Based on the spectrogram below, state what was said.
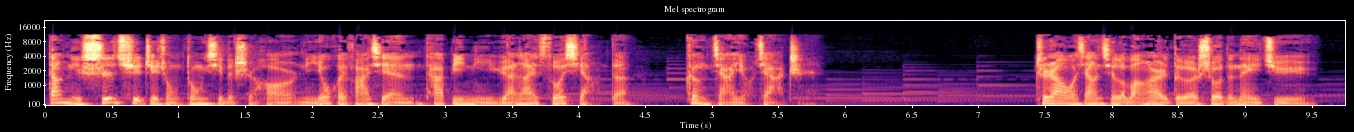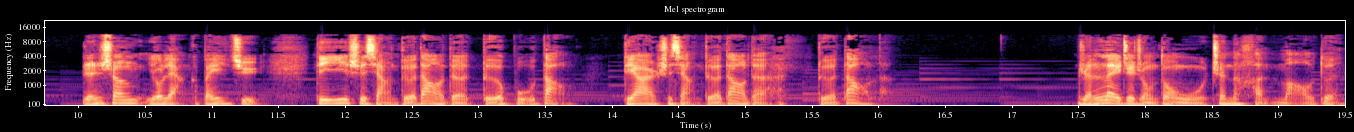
当你失去这种东西的时候，你又会发现它比你原来所想的更加有价值。这让我想起了王尔德说的那句：“人生有两个悲剧，第一是想得到的得不到，第二是想得到的得到了。”人类这种动物真的很矛盾。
